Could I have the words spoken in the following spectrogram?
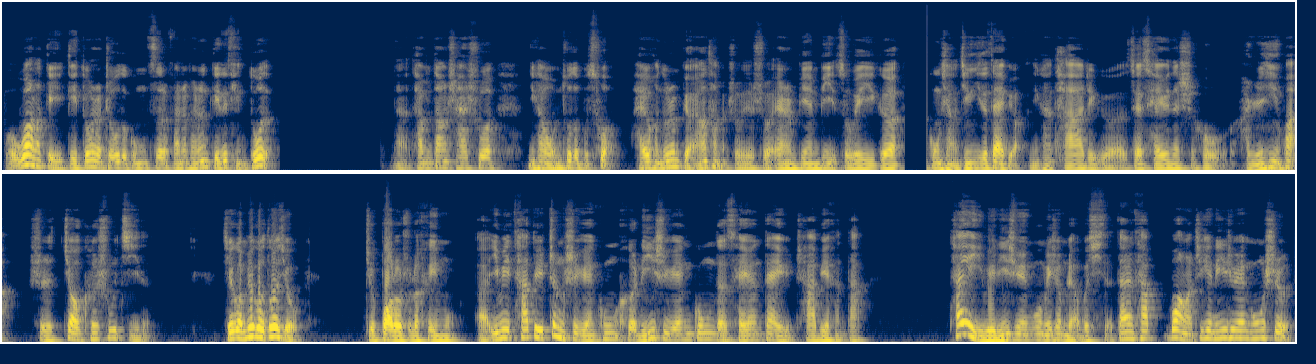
我忘了给给多少周的工资了，反正反正给的挺多的。啊，他们当时还说，你看我们做的不错，还有很多人表扬他们，说就说 Airbnb 作为一个共享经济的代表，你看他这个在裁员的时候很人性化，是教科书级的。结果没过多久，就暴露出了黑幕啊！因为他对正式员工和临时员工的裁员待遇差别很大，他也以为临时员工没什么了不起的，但是他忘了这些临时员工是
